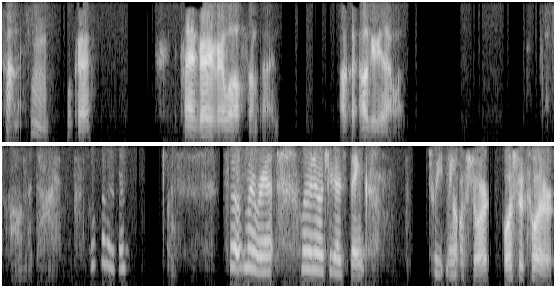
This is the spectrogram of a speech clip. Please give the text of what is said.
promise. Hmm. Okay. You plan very, very well sometimes. I'll I'll give you that one. It's all the time. Whatever. So that was my rant. Let me know what you guys think. Tweet me That was short. Post your Twitter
